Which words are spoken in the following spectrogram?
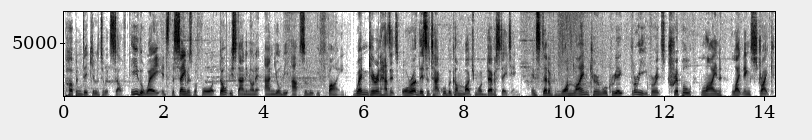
perpendicular to itself. Either way, it's the same as before, don't be standing on it, and you'll be absolutely fine. When Kirin has its aura, this attack will become much more devastating. Instead of one line, Kirin will create three for its triple line lightning strike.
